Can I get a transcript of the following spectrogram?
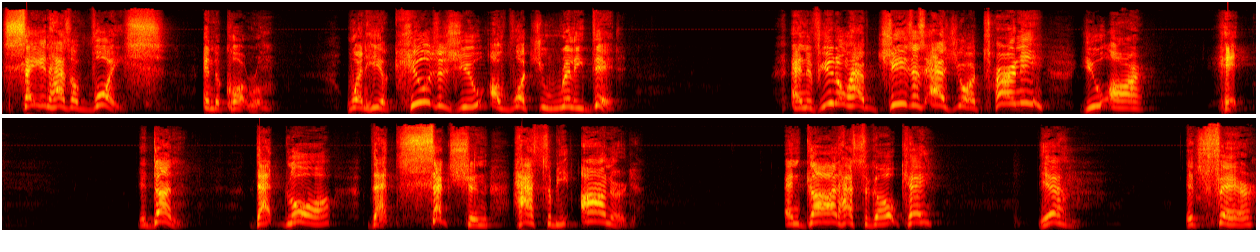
Satan has a voice in the courtroom when he accuses you of what you really did. And if you don't have Jesus as your attorney, you are hit. You're done. That law, that section has to be honored. And God has to go, okay, yeah, it's fair.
